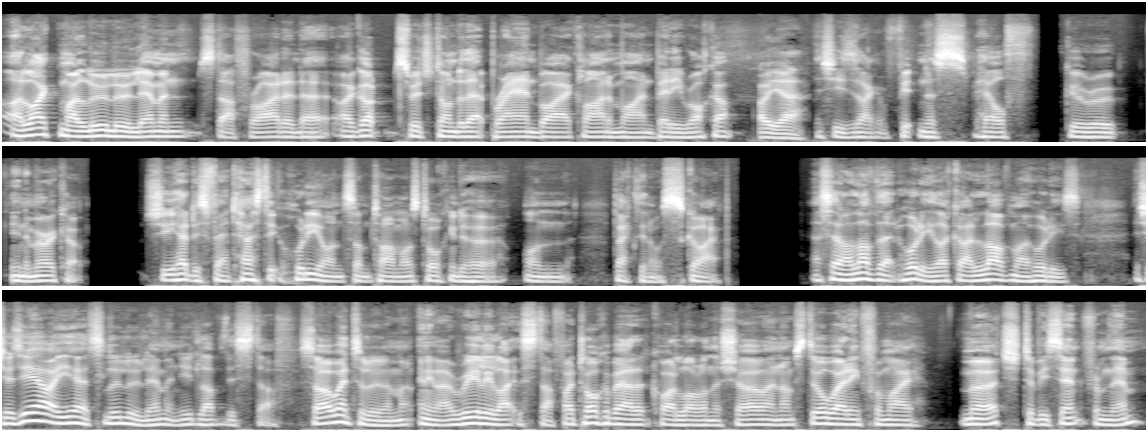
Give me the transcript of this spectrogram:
I like my Lululemon stuff, right? And uh, I got switched onto that brand by a client of mine, Betty Rocker. Oh, yeah. She's like a fitness health guru in America. She had this fantastic hoodie on sometime. I was talking to her on, back then it was Skype. I said, I love that hoodie. Like, I love my hoodies. And she goes, Yeah, yeah, it's Lululemon. You'd love this stuff. So I went to Lululemon. Anyway, I really like this stuff. I talk about it quite a lot on the show, and I'm still waiting for my merch to be sent from them.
